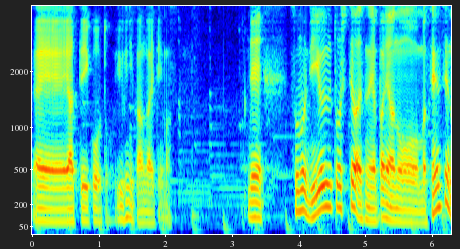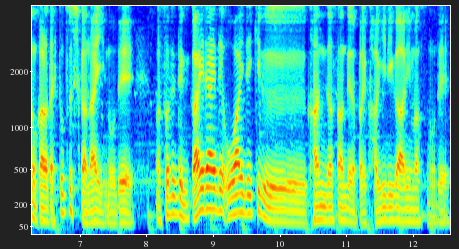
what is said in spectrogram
えー、やっていこうというふうに考えています。でその理由としてはですねやっぱりあの、まあ、先生の体一つしかないので、まあ、それで外来でお会いできる患者さんってやっぱり限りがありますので、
